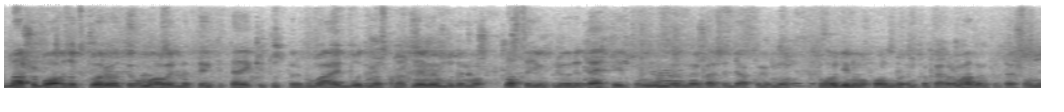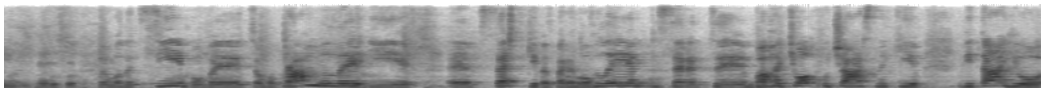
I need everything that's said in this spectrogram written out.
наш обов'язок створювати умови для тих дітей, які тут перебувають. Буде наступними, будемо у нас це є в пріоритеті. Тому ми найперше дякуємо благодійному фонду МКП громадам про те, що вони відгукнулися. Ви молодці, бо ви цього прагнули і е, все ж таки ви перемогли серед е, багатьох учасників. Вітаю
